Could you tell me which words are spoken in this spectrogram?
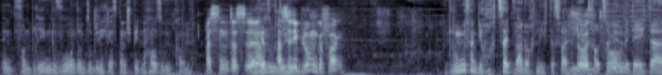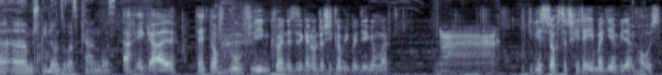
in, von Bremen gewohnt und so bin ich erst ganz spät nach Hause gekommen. Hast du das, äh, hast du die Blumen gefangen? Blumen gefangen? Die Hochzeit war doch nicht. Das war die so, Trauzeugin, mit der ich da ähm, Spiele und sowas planen muss. Ach, egal. Der hätte noch auf Blumen fliegen können. Das hätte keinen Unterschied, glaube ich, bei dir gemacht. Ah. Die nächste Hochzeit steht ja eh bei dir wieder im Haus.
